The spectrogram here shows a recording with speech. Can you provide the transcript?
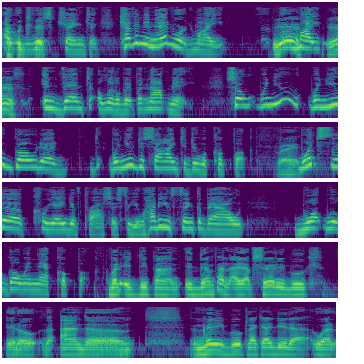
I would Okay. risk changing. Kevin and Edward might yes, might yes. invent a little bit, but not me. So when you when you go to when you decide to do a cookbook, Right. what's the creative process for you? How do you think about what will go in that cookbook? Well, it depends. It depends. I have 30 book, you know, and um, many book like I did. Uh, well,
